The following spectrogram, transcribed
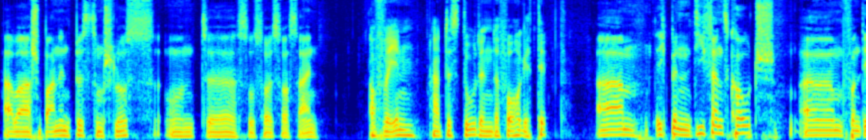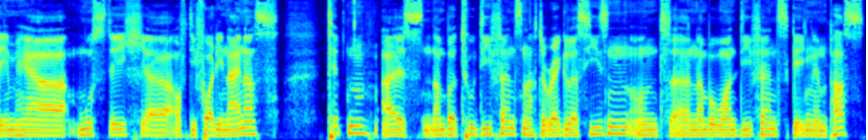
Aber spannend bis zum Schluss und äh, so soll es auch sein. Auf wen hattest du denn davor getippt? Ähm, ich bin Defense Coach, ähm, von dem her musste ich äh, auf die 49ers tippen als Number Two Defense nach der Regular Season und äh, Number One Defense gegen den Pass.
